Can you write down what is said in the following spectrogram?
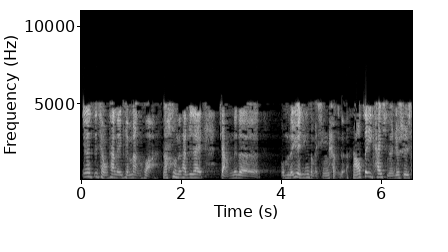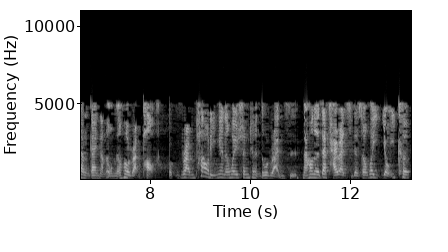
因为之前我看了一篇漫画，然后呢，他就在讲那个我们的月经怎么形成的。然后最一开始呢，就是像你刚才讲的，我们会有卵泡，卵泡里面呢会生成很多卵子，然后呢，在排卵期的时候会有一颗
